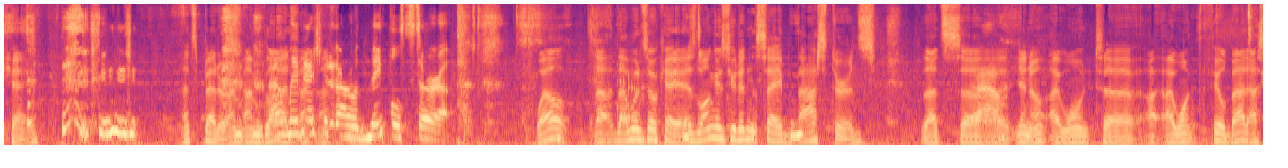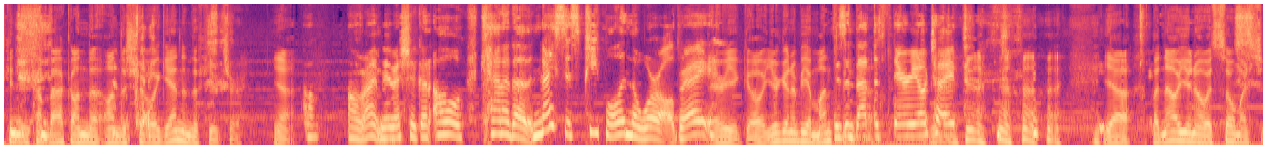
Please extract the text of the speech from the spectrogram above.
Okay. That's better. I'm, I'm glad. Oh, maybe I should have gone with maple syrup. well, that, that was okay. As long as you didn't say bastards. That's uh, Wow. you know I won't uh, I, I won't feel bad asking you to come back on the on the show again in the future. Yeah. All right, maybe I should go. Oh, Canada, the nicest people in the world, right? There you go. You're going to be a month. Isn't that the stereotype? Yeah, but now you know it's so much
